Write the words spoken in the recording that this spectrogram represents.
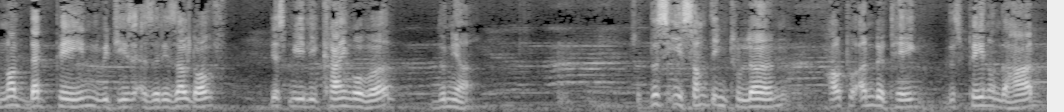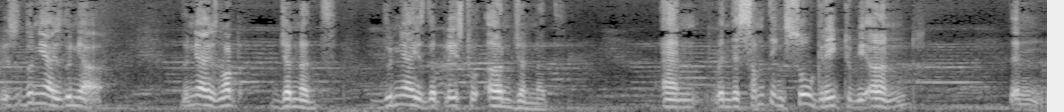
Not that pain which is as a result of just merely crying over dunya. So this is something to learn how to undertake this pain on the heart. This is dunya is dunya. Dunya is not Jannat. Dunya is the place to earn Jannat. And when there's something so great to be earned, then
